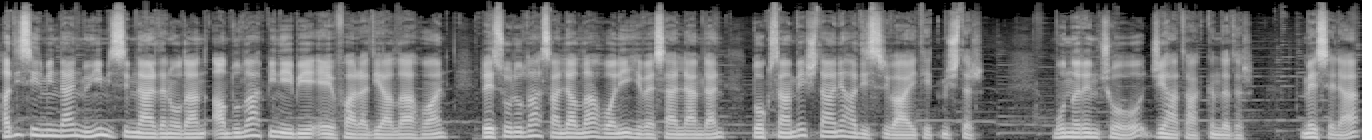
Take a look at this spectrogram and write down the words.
Hadis ilminden mühim isimlerden olan Abdullah bin Ebi Evfa radıyallahu an Resulullah sallallahu aleyhi ve sellem'den 95 tane hadis rivayet etmiştir. Bunların çoğu cihat hakkındadır. Mesela,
